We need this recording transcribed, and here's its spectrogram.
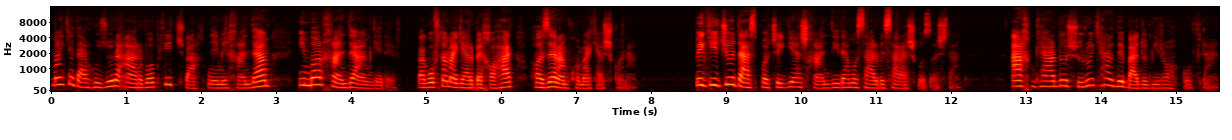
من که در حضور ارباب هیچ وقت نمیخندم این بار خنده ام گرفت و گفتم اگر بخواهد حاضرم کمکش کنم. به گیجی و دست پاچگیش خندیدم و سر به سرش گذاشتم. اخم کرد و شروع کرد به بد و بیراه گفتن.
